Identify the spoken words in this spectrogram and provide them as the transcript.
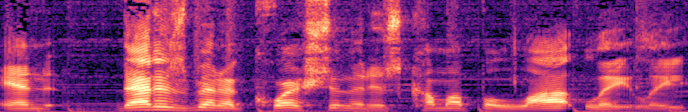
and that has been a question that has come up a lot lately.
